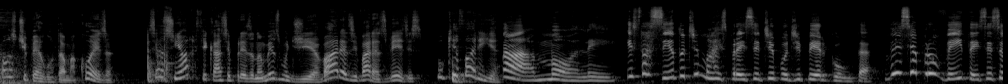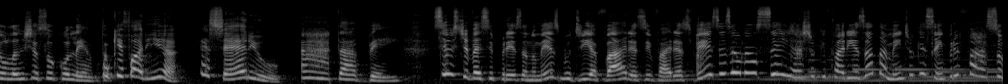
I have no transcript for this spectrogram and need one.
Posso te perguntar uma coisa? Se a senhora ficasse presa no mesmo dia várias e várias vezes, o que faria? Ah, Molly, está cedo demais para esse tipo de pergunta. Vê se aproveita esse seu lanche suculento. O que faria? É sério. Ah, tá bem. Se eu estivesse presa no mesmo dia várias e várias vezes, eu não sei. Acho que faria exatamente o que sempre faço.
